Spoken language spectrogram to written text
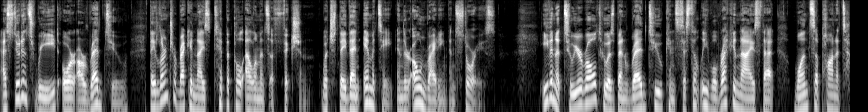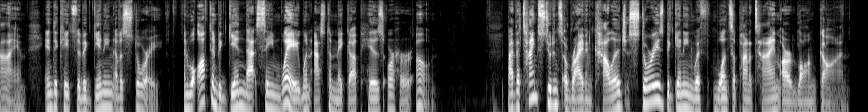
As students read or are read to, they learn to recognize typical elements of fiction, which they then imitate in their own writing and stories. Even a two year old who has been read to consistently will recognize that once upon a time indicates the beginning of a story and will often begin that same way when asked to make up his or her own. By the time students arrive in college, stories beginning with once upon a time are long gone,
